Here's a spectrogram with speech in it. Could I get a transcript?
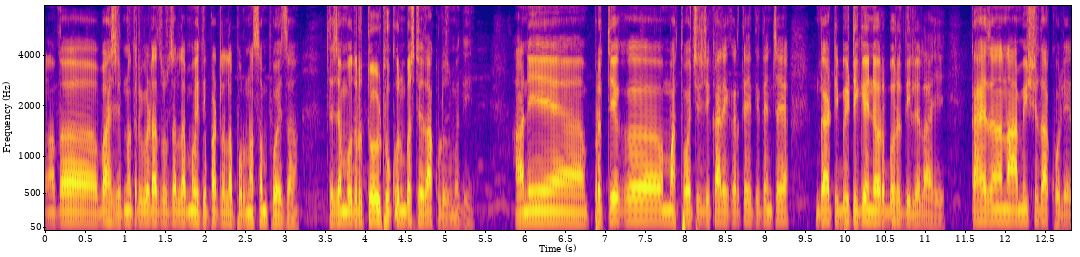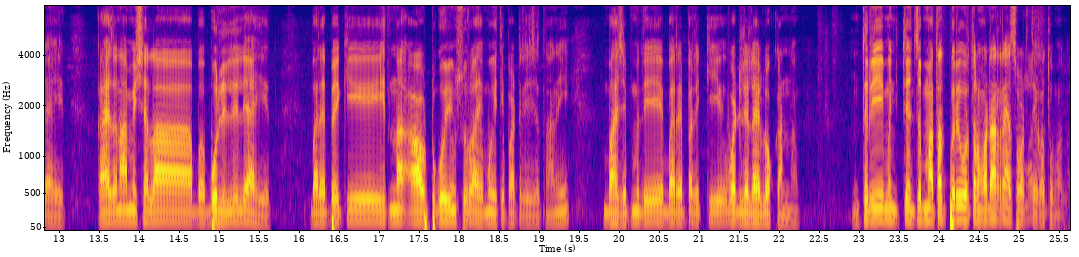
पण आता भाजपनं तर वेळाच उचलला मोहिते पाटलाला पूर्ण संपवायचा. त्याच्यामुळे तर तळ ठुकून बसले अकलूजमध्ये आणि प्रत्येक महत्त्वाचे जे कार्यकर्ते आहेत ते त्यांच्या गाठी भेटी घेण्यावर भर दिलेला आहे. काही जणांना आमिष दाखवलेले आहेत. काही जण आमिषाला ब बोललेले आहेत. बऱ्यापैकी इथनं आउट गोईंग सुरू आहे मोहिते पाटील याच्यात आणि भाजपमध्ये बऱ्यापैकी वडलेलं आहे लोकांना. तरी म्हणजे त्यांचं मतात परिवर्तन होणार नाही असं वाटतंय का तुम्हाला?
